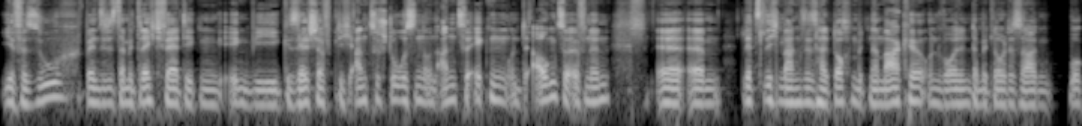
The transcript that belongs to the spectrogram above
ihr Versuch, wenn sie das damit rechtfertigen, irgendwie gesellschaftlich anzustoßen und anzuecken und Augen zu öffnen, äh, ähm, letztlich machen sie es halt doch mit einer Marke und wollen damit Leute sagen, boah,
